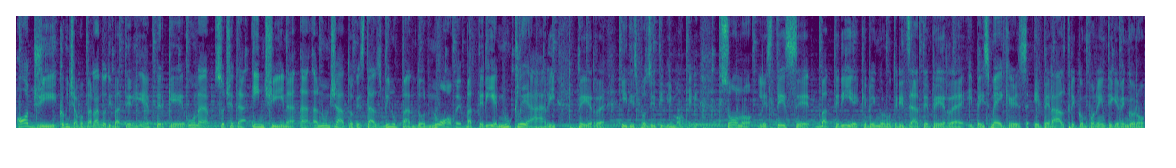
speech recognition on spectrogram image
oggi cominciamo parlando di batterie perché una società in Cina ha annunciato che sta sviluppando nuove batterie nucleari per i dispositivi mobili. Sono le stesse batterie che vengono utilizzate per i pacemakers e per altri componenti che vengono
